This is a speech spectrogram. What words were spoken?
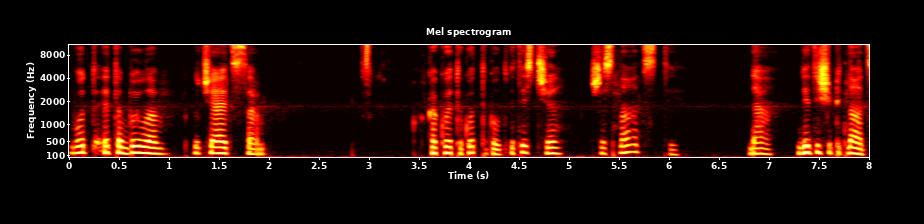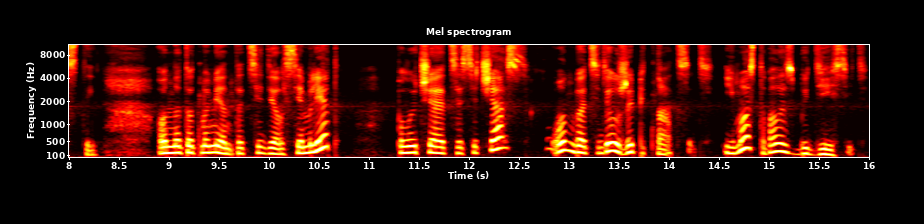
вот это было, получается, какой-то год это был, 2016, да, 2015. Он на тот момент отсидел 7 лет. Получается, сейчас он бы отсидел уже 15. Ему оставалось бы 10.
